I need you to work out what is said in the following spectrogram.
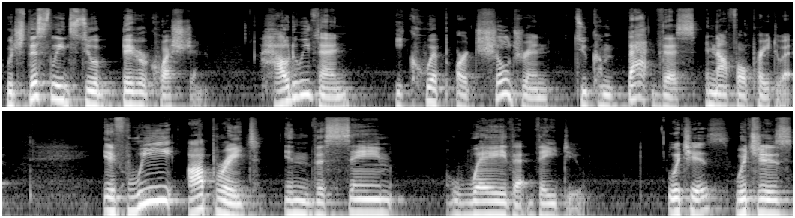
Which this leads to a bigger question How do we then equip our children to combat this and not fall prey to it? If we operate in the same way that they do, Which is which is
